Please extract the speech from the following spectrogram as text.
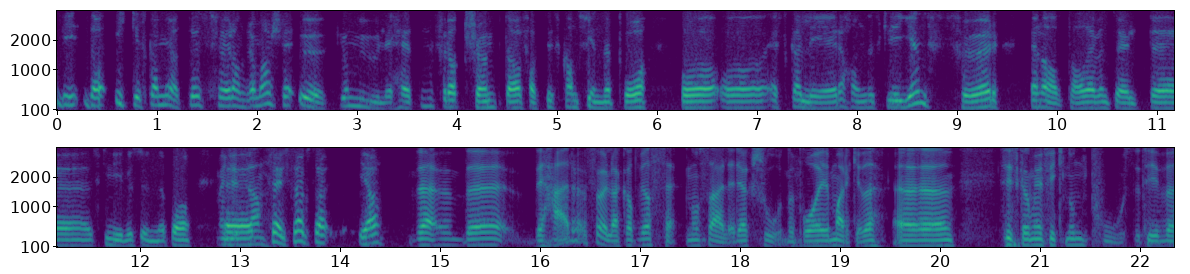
de da ikke skal møtes før 2.3, det øker jo muligheten for at Trump da faktisk kan finne på å, å eskalere handelskrigen før en avtale eventuelt skrives under på. Men Kristian, Ja. Det, det, det, her føler jeg ikke at vi har sett noen særlige reaksjoner på i markedet. Eh, Sist gang vi fikk noen positive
